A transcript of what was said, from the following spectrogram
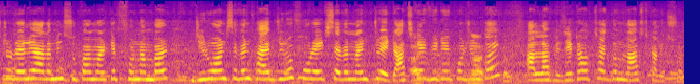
store railway Alamin super market phone number zero one seven five zero four eight seven nine two eight আজকের ভিডিও পর্যন্তই। আল্লাহ হাফেজ। এটা হচ্ছে একদম লাস্ট কালেকশন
